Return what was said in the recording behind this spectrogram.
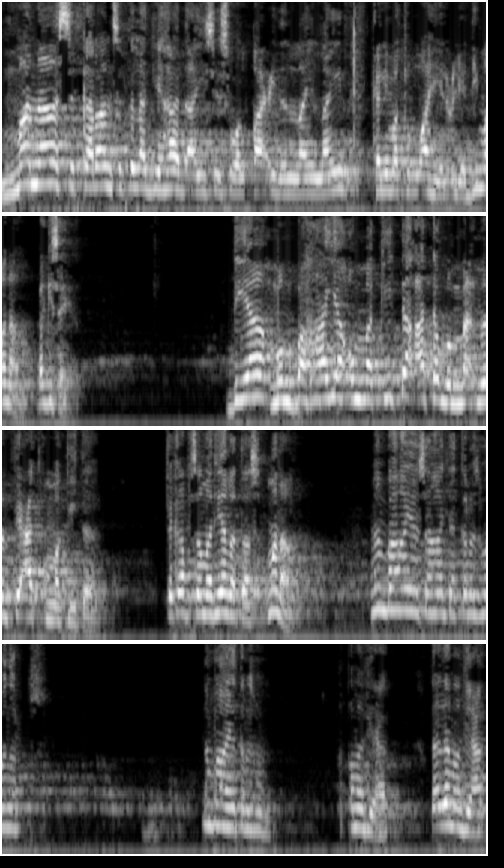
Mana sekarang setelah jihad ISIS wal Qaeda dan lain-lain kalimatullah yang ulia di mana? Bagi saya. Dia membahaya umat kita atau memanfaat umat kita? Cakap sama dia atas, mana? Membahaya sahaja terus menerus. Membahaya terus menerus. Apa manfaat? Tak ada manfaat.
